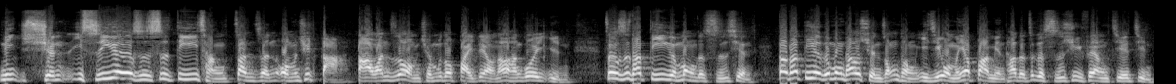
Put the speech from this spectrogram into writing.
你选十一月二十四第一场战争，我们去打，打完之后我们全部都败掉，然后韩国赢，这是他第一个梦的实现。到他第二个梦，他要选总统，以及我们要罢免他的这个时序非常接近，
